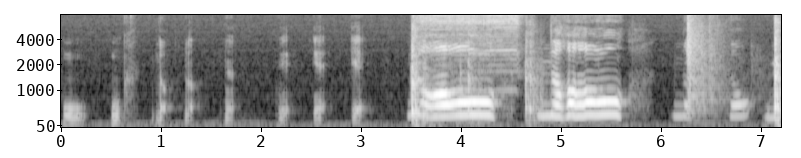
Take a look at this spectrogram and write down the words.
Oh, oh, no, no, yeah, yeah, yeah. No, no, no, no, no.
